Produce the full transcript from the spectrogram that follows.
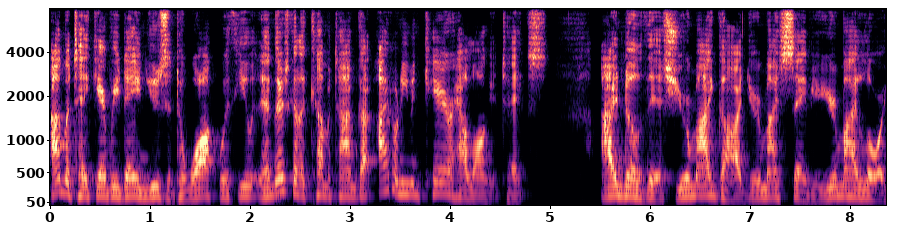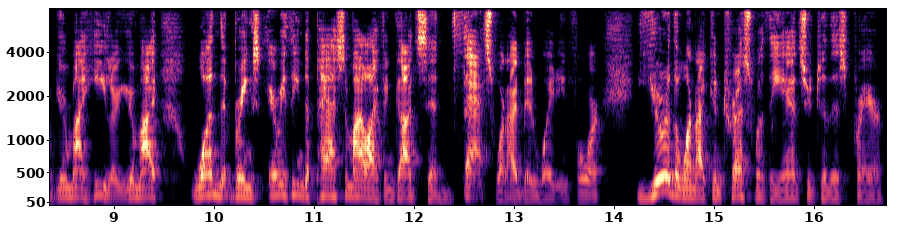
I'm going to take every day and use it to walk with you. And there's going to come a time, God, I don't even care how long it takes. I know this. You're my God. You're my Savior. You're my Lord. You're my healer. You're my one that brings everything to pass in my life. And God said, That's what I've been waiting for. You're the one I can trust with the answer to this prayer.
